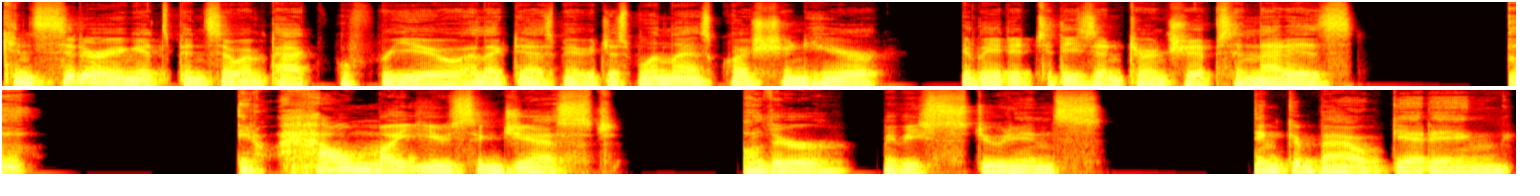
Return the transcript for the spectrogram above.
considering it's been so impactful for you, I'd like to ask maybe just one last question here related to these internships, and that is uh, you know, how might you suggest other maybe students think about getting,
